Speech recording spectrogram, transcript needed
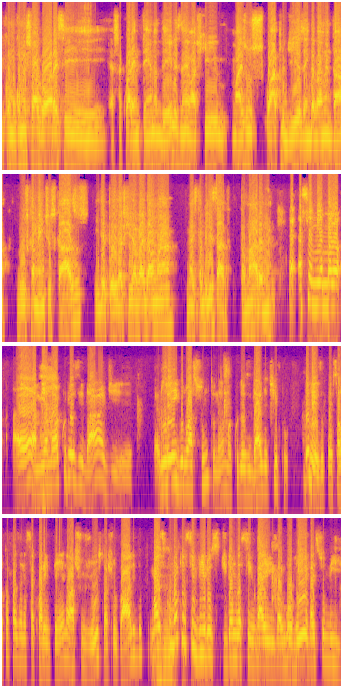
como começou agora esse, essa quarentena deles, né? Eu acho que mais uns quatro dias ainda vai aumentar bruscamente os casos e depois acho que já vai dar uma, uma estabilizada. Tomara, né? É, assim, a minha maior, é, a minha maior curiosidade, é, leigo no assunto, né? Uma curiosidade é tipo, beleza, o pessoal tá fazendo essa quarentena, eu acho justo, eu acho válido, mas uhum. como é que esse vírus, digamos assim, vai, vai morrer, vai sumir?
